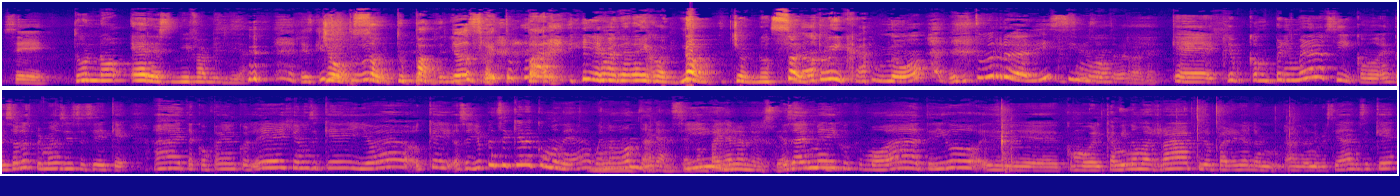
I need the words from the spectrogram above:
Sí. tú no eres mi familia. Es que Yo soy tu padre. Yo soy tu padre. Y Mariana dijo: No, yo no soy tu hija. No, eso estuvo rarísimo. Sí, eso estuvo raro. Que, que con primero sí, como empezó los primeros días así de que, ay, te acompaña al colegio, no sé qué, y yo, ah, ok, o sea, yo pensé que era como de, ah, buena No, onda. mentira, te sí. acompaña a la universidad. O sea, él me dijo como, ah, te digo, eh, como el camino más rápido para ir a la, a la universidad, no sé qué,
